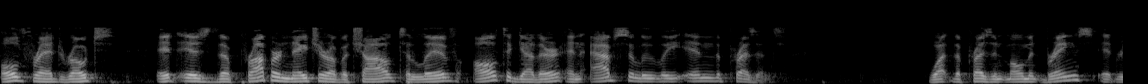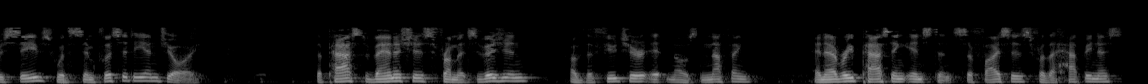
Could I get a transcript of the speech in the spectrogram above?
Old Fred wrote, It is the proper nature of a child to live altogether and absolutely in the present. What the present moment brings, it receives with simplicity and joy. The past vanishes from its vision, of the future it knows nothing, and every passing instant suffices for the happiness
